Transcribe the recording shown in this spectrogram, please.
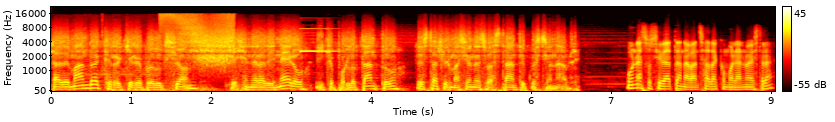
La demanda que requiere producción, que genera dinero y que por lo tanto esta afirmación es bastante cuestionable. Una sociedad tan avanzada como la nuestra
